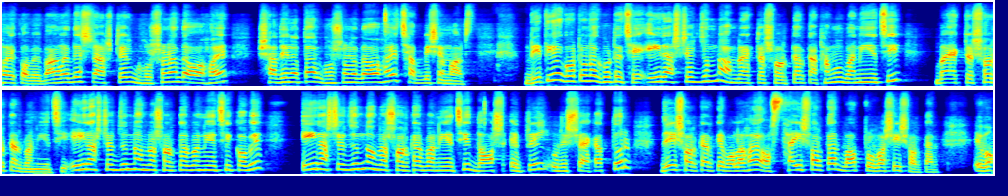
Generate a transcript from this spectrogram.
হয় কবে? বাংলাদেশ রাষ্ট্রের ঘোষণা দেওয়া হয়, স্বাধীনতার ঘোষণা দেওয়া হয় ছাব্বিশে মার্চ। দ্বিতীয় ঘটনা ঘটেছে, এই রাষ্ট্রের জন্য আমরা একটা সরকার কাঠামো বানিয়েছি বা একটা সরকার বানিয়েছি। এই রাষ্ট্রের জন্য আমরা সরকার বানিয়েছি কবে? এই রাষ্ট্রের জন্য আমরা সরকার বানিয়েছি দশ এপ্রিল উনিশশো একাত্তর, যেই সরকারকে বলা হয় অস্থায়ী সরকার বা প্রবাসী সরকার। এবং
